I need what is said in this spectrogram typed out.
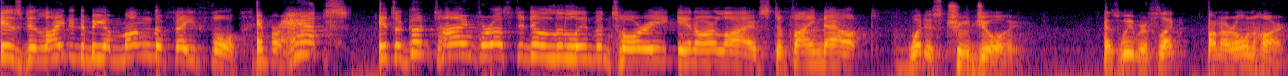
is delighted to be among the faithful. And perhaps it's a good time for us to do a little inventory in our lives to find out what is true joy as we reflect on our own heart.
